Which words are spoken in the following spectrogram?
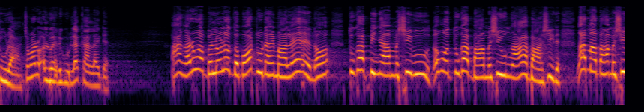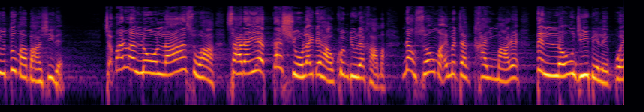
တူတာကျမတို့အလွယ်တကူလက်ခံလိုက်တယ်အာငါတို့ကဘယ်လိုလုပ်သဘောတူနိုင်မှာလဲနော်သူကပညာမရှိဘူးတော့မို့သူကဘာမရှိဘူးငါကဘာရှိတယ်ငါမှဘာမရှိဘူးသူမှဘာရှိတယ်ကျမတို့ကလိုလားဆိုတာစာတန်ရဲ့တက်ရှိုလိုက်တဲ့ဟာကိုခွင့်ပြုတဲ့ခါမှာနောက်ဆုံးမှာအင်မတန်ခိုင်မာတဲ့တစ်လုံးကြီးပင်လင်ကွဲ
